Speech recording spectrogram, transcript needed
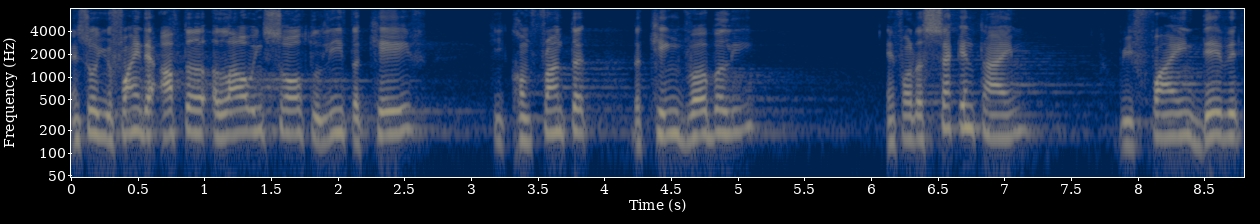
And so you find that after allowing Saul to leave the cave, he confronted the king verbally. And for the second time, we find David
